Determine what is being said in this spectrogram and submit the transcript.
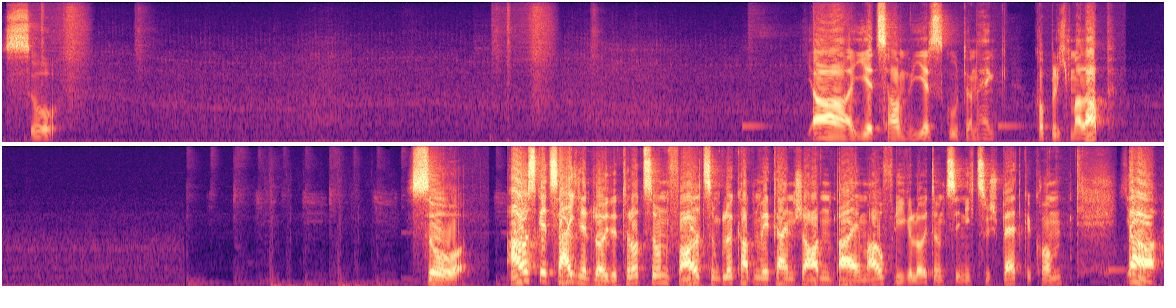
So. Ja, jetzt haben wir es. Gut, dann häng, koppel ich mal ab. So, ausgezeichnet, Leute. Trotz Unfall. Zum Glück hatten wir keinen Schaden beim Aufliegen, Leute, und sind nicht zu spät gekommen. Ja,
